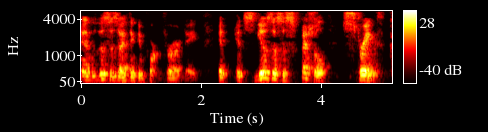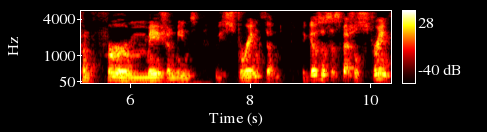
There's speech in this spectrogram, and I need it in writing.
and this is, I think, important for our day. It, it gives us a special strength. Confirmation means to be strengthened. It gives us a special strength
